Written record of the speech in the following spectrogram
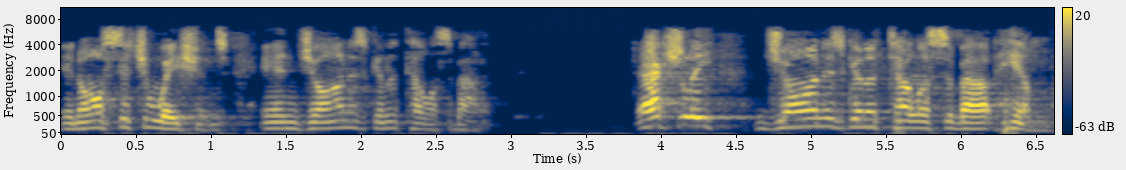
in all situations. And John is going to tell us about it. Actually, John is going to tell us about him.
